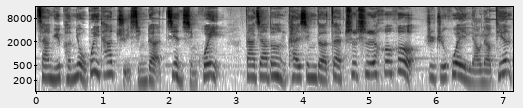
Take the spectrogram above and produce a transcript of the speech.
参与朋友为她举行的践行会。大家都很开心的在吃吃喝喝、聚聚会、聊聊天。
